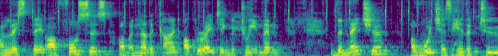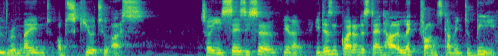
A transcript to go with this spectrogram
unless there are forces of another kind operating between them, the nature of which has hitherto remained obscure to us. So he says he sort of, you know, he doesn't quite understand how electrons come into being.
